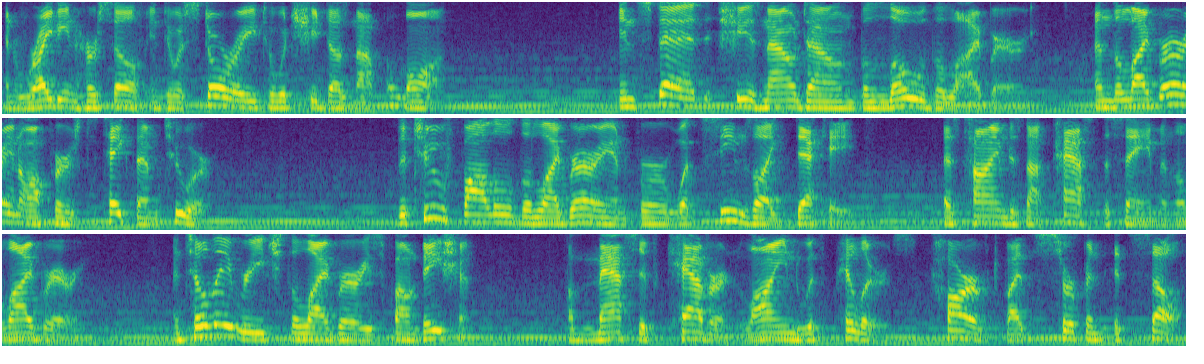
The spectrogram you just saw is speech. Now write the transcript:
and writing herself into a story to which she does not belong. Instead, she is now down below the library, and the librarian offers to take them to her. The two follow the librarian for what seems like decades, as time does not pass the same in the library, until they reach the library's foundation, a massive cavern lined with pillars carved by the serpent itself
